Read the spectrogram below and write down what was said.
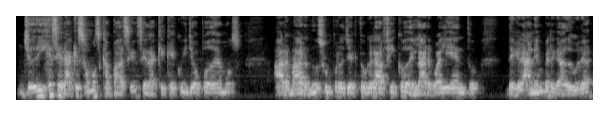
yo dije, ¿será que somos capaces? ¿Será que Keiko y yo podemos armarnos un proyecto gráfico de largo aliento, de gran envergadura?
